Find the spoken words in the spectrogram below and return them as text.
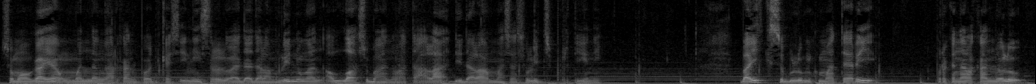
Semoga yang mendengarkan podcast ini selalu ada dalam lindungan Allah Subhanahu wa taala di dalam masa sulit seperti ini. Baik, sebelum ke materi, perkenalkan dulu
